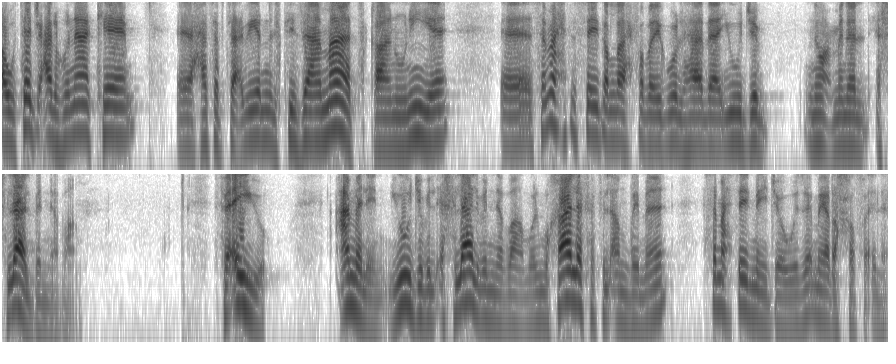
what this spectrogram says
أو تجعل هناك آه، حسب تعبيرنا التزامات قانونية. آه، سماحة السيد الله يحفظه يقول هذا يوجب نوع من الإخلال بالنظام. فأي عمل يوجب الإخلال بالنظام والمخالفة في الأنظمة سماحه السيد ما يجوزه ما يرخص له.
